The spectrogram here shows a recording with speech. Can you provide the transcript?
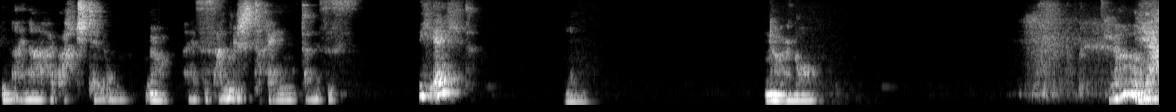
in einer Halb-Acht-Stellung. Ja. Dann ist es angestrengt, dann ist es nicht echt. Ja, genau. Ja, Ja.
